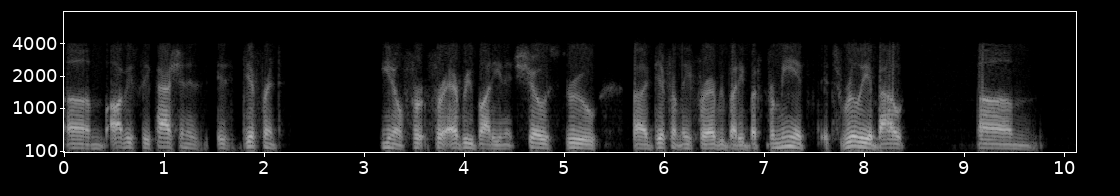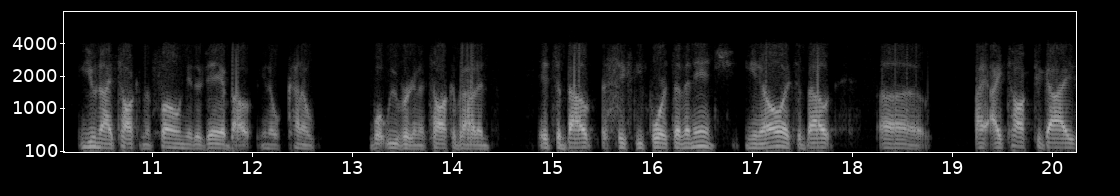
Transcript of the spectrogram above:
um, obviously, passion is is different, you know, for for everybody, and it shows through uh, differently for everybody. But for me, it's it's really about um, you and I talked on the phone the other day about you know kind of what we were going to talk about, and it's about a 64th of an inch. You know, it's about uh, I, I talk to guys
